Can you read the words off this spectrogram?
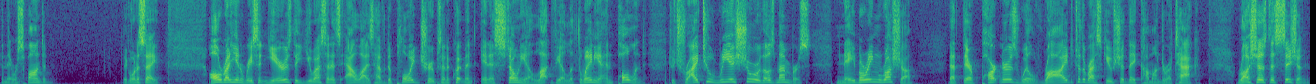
and they responded. They're going to say, Already in recent years, the U.S. and its allies have deployed troops and equipment in Estonia, Latvia, Lithuania, and Poland to try to reassure those members, neighboring Russia, that their partners will ride to the rescue should they come under attack. Russia's decision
